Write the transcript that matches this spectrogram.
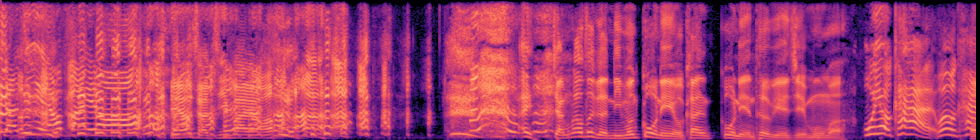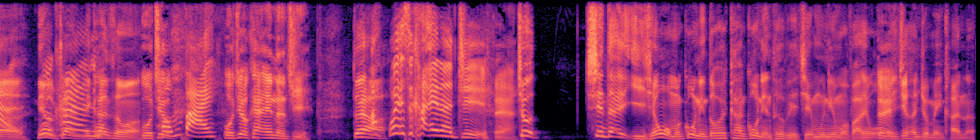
小鸡也要掰喽，也要小鸡掰哦。哎，讲到这个，你们过年有看过年特别节目吗？我有看，我有看。你有看？你看什么？我就红白，我就看 Energy。对啊，我也是看 Energy。对啊，就现在以前我们过年都会看过年特别节目，你有没有发现？我们已经很久没看了。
